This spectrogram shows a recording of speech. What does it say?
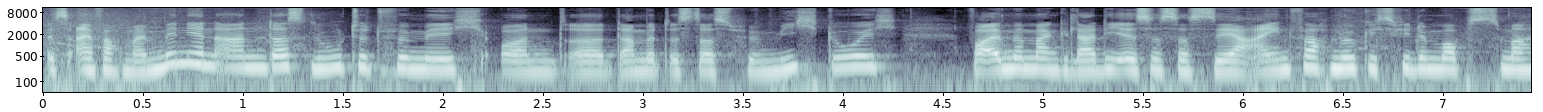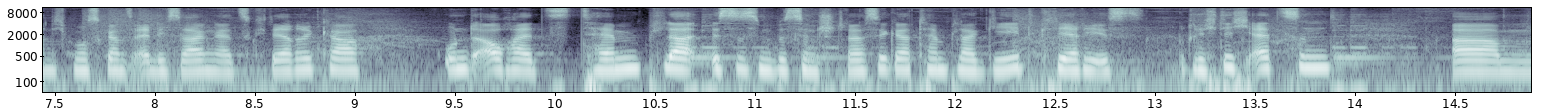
ist einfach mein Minion an, das lootet für mich und äh, damit ist das für mich durch. Vor allem, wenn man Gladi ist, ist das sehr einfach, möglichst viele Mobs zu machen. Ich muss ganz ehrlich sagen, als Kleriker und auch als Templer ist es ein bisschen stressiger. Templer geht, Kleri ist richtig ätzend. Ähm,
